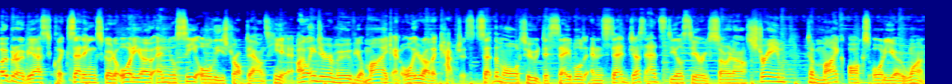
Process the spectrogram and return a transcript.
Open OBS, click settings, go to audio, and you'll see all these drop downs here. I want you to remove your mic and all your other captures. Set them all to disabled and instead just add SteelSeries Sonar Stream to Mic Aux Audio 1.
